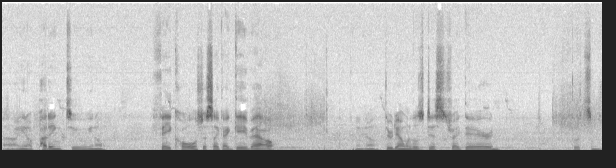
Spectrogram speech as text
Uh, you know, putting to you know fake holes, just like I gave out. You know, threw down one of those discs right there and put some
